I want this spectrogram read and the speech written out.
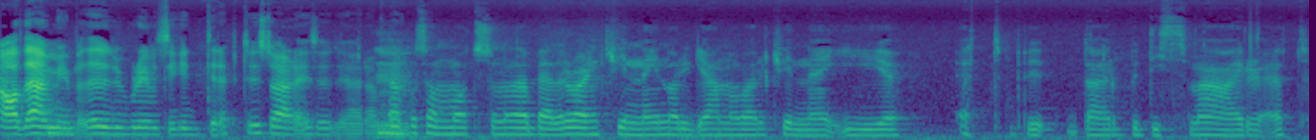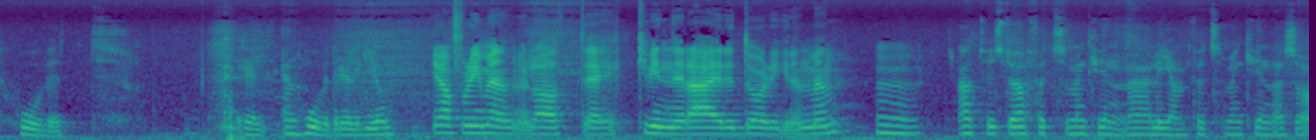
Ja, det er mye bedre. Du blir vel sikkert drept hvis du er det i Saudi-Arabia. Det er på samme måte som det er bedre å være en kvinne i Norge enn å være kvinne i et der buddhisme er et hoved, en hovedreligion. Ja, for de mener vel at eh, kvinner er dårligere enn menn. Mm. At hvis du er født som en kvinne, eller hjemfødt som en kvinne, så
